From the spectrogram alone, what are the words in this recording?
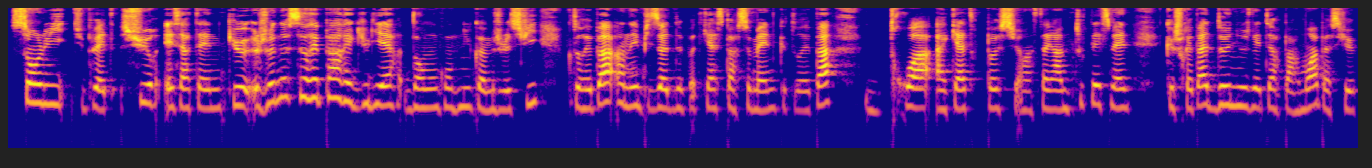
Sans lui, tu peux être sûre et certaine que je ne serai pas régulière dans mon contenu comme je le suis, que tu n'aurais pas un épisode de podcast par semaine, que tu n'aurais pas 3 à 4 posts sur Instagram toutes les semaines, que je ferais pas deux newsletters par mois parce que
